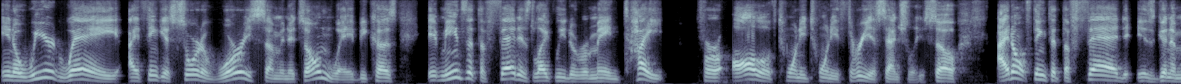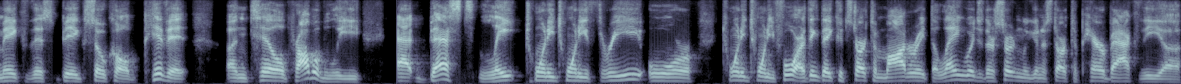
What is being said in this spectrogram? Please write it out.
in a weird way I think is sort of worrisome in its own way because it means that the Fed is likely to remain tight for all of 2023, essentially. So I don't think that the Fed is going to make this big so called pivot until probably at best late 2023 or 2024 i think they could start to moderate the language they're certainly going to start to pare back the uh,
